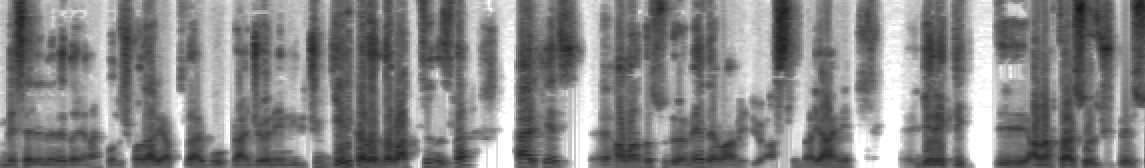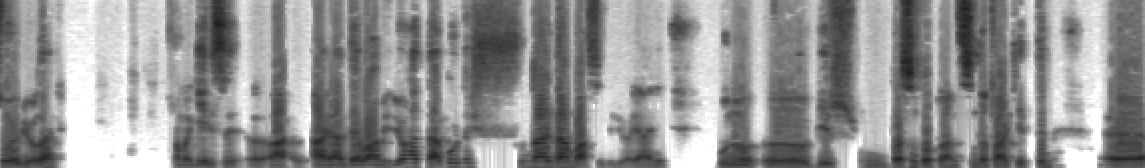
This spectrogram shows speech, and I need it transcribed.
meselelere dayanan konuşmalar yaptılar. Bu bence önemliydi. Çünkü geri kalanına baktığınızda herkes havanda su dövmeye devam ediyor aslında. Yani e, gerekli e, anahtar sözcükleri söylüyorlar ama gerisi e, aynen devam ediyor. Hatta burada şunlardan bahsediliyor. Yani bunu e, bir basın toplantısında fark ettim. E,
